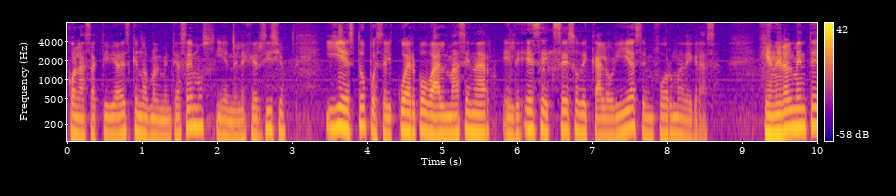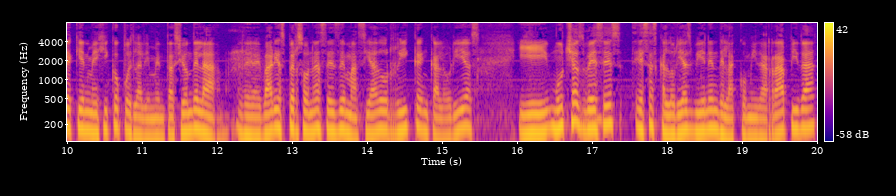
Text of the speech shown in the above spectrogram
con las actividades que normalmente hacemos y en el ejercicio. Y esto pues el cuerpo va a almacenar ese exceso de calorías en forma de grasa. Generalmente aquí en México pues la alimentación de, la, de varias personas es demasiado rica en calorías y muchas veces esas calorías vienen de la comida rápida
